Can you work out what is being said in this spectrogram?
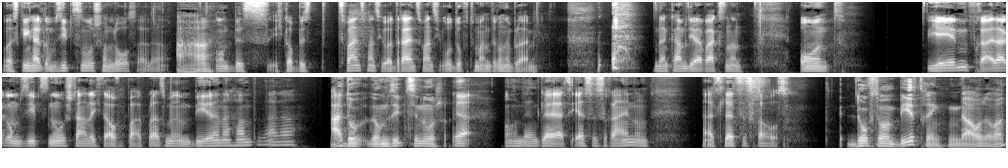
Und das ging halt um 17 Uhr schon los, Alter. Aha. Und bis, ich glaube, bis 22 oder 23 Uhr durfte man drinnen bleiben. Und dann kamen die Erwachsenen. Und jeden Freitag um 17 Uhr stand ich da auf dem Parkplatz mit einem Bier in der Hand, Alter. Ah, du, um 17 Uhr schon. Ja. Und dann gleich als erstes rein und als letztes raus. Durfte man Bier trinken da, oder was?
